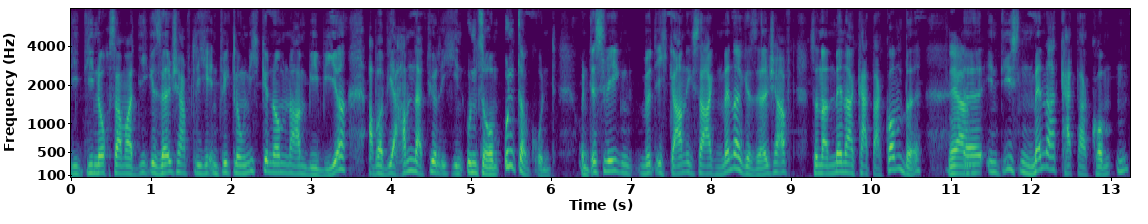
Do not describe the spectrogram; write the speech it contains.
Die, die noch, sag mal, die gesellschaftliche Entwicklung nicht genommen haben wie wir. Aber wir haben natürlich in unserem Untergrund, und deswegen würde ich gar nicht sagen Männergesellschaft, sondern Männerkatakombe, Ja. äh, in diesen Männerkatakomben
